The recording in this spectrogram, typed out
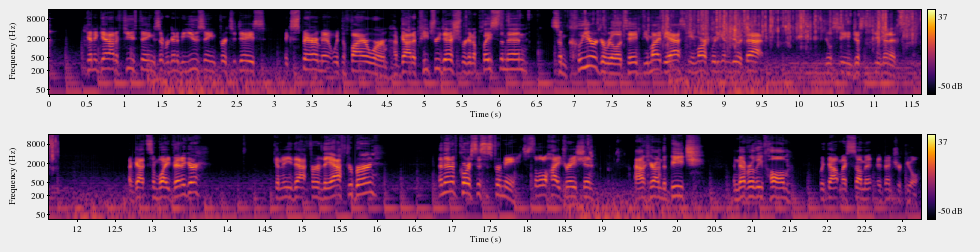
I'm gonna get out a few things that we're gonna be using for today's experiment with the fireworm. I've got a Petri dish, we're gonna place them in, some clear Gorilla Tape. You might be asking, Mark, what are you gonna do with that? You'll see in just a few minutes. I've got some white vinegar. Gonna need that for the afterburn. And then of course, this is for me, just a little hydration out here on the beach. I never leave home without my Summit Adventure Fuel.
